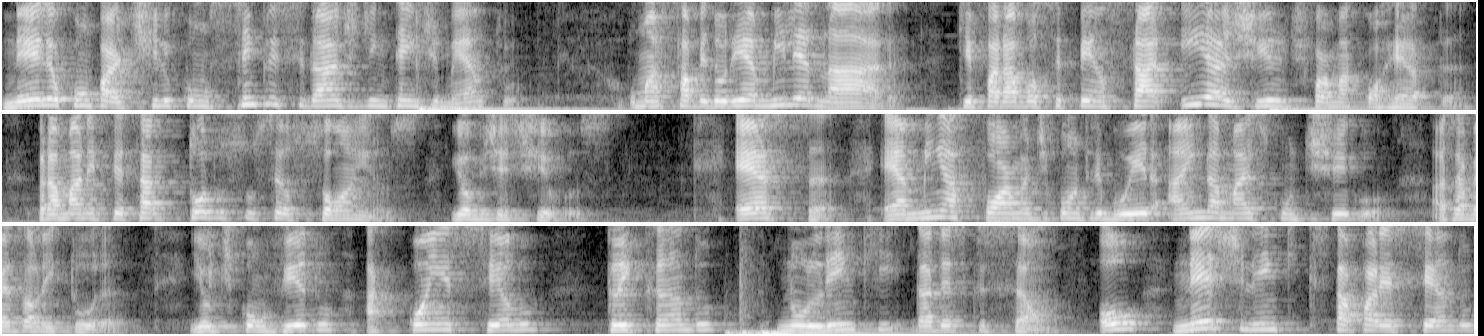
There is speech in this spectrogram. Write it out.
Nele eu compartilho com simplicidade de entendimento uma sabedoria milenar que fará você pensar e agir de forma correta para manifestar todos os seus sonhos e objetivos. Essa é a minha forma de contribuir ainda mais contigo através da leitura. E eu te convido a conhecê-lo clicando no link da descrição ou neste link que está aparecendo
